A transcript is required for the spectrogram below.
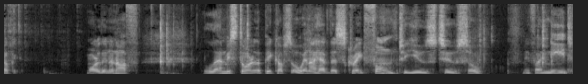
Okay, more than enough. Let me store the pickups. Oh, and I have this great foam to use too, so if I need,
